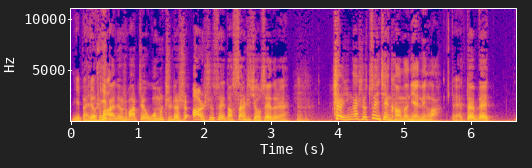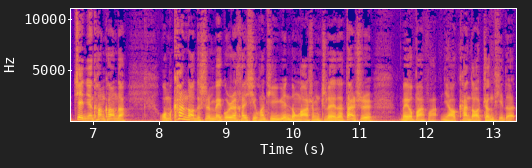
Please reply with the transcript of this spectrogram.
一百六十八，一百六十八。这我们指的是二十岁到三十九岁的人，嗯，这应该是最健康的年龄了，对，对不对？健健康康的。我们看到的是美国人很喜欢体育运动啊什么之类的，但是没有办法，你要看到整体的。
